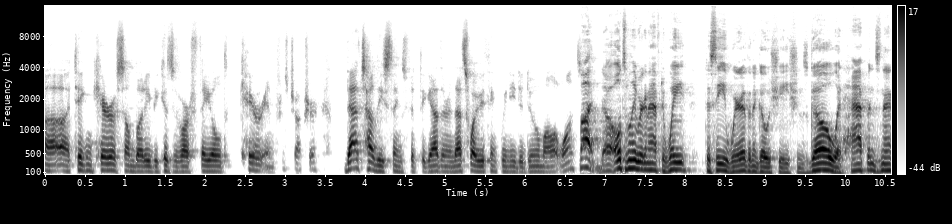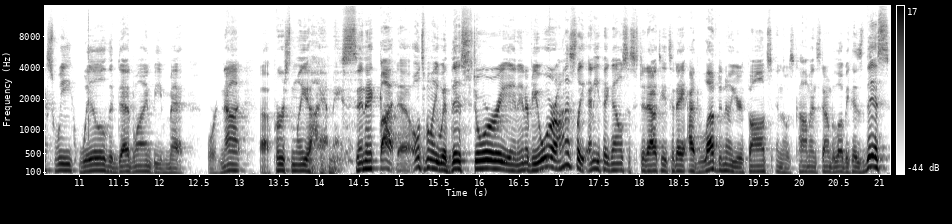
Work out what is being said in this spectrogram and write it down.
uh, taking care of somebody because of our failed care infrastructure. That's how these things fit together and that's why we think we need to do them all at once. But uh, ultimately we're going to have to wait to see where the negotiations go what happens next week will the deadline be met or not. Uh, personally, I am a cynic, but uh, ultimately, with this story and interview, or honestly anything else that stood out to you today, I'd love to know your thoughts in those comments down below because this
